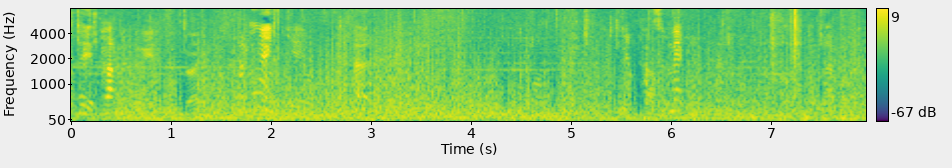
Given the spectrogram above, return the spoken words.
าเฮ้ยพักด้วยพักไงเจียวเนี่ยพักสเม็ดอื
